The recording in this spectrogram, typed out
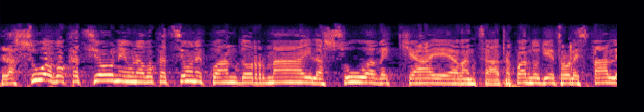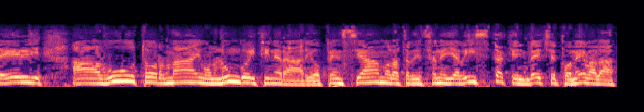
La sua vocazione è una vocazione quando ormai la sua vecchiaia è avanzata, quando dietro le spalle egli ha avuto ormai un lungo itinerario. Pensiamo alla tradizione yavista che invece poneva la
